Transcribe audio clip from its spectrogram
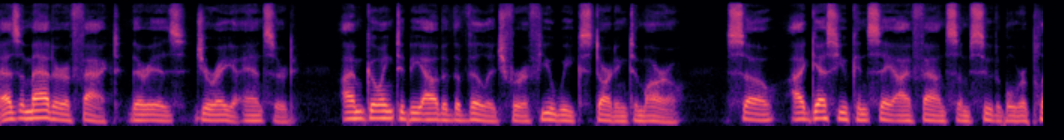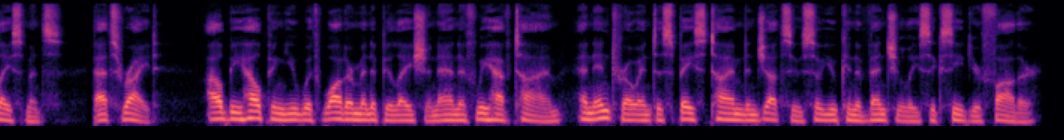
As a matter of fact, there is, Jiraiya answered. I'm going to be out of the village for a few weeks starting tomorrow. So, I guess you can say I've found some suitable replacements. That's right. I'll be helping you with water manipulation and if we have time, an intro into space-time ninjutsu so you can eventually succeed your father.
